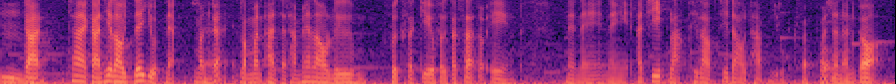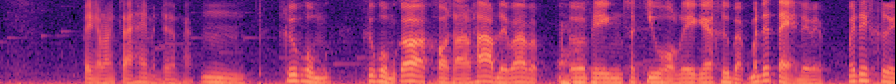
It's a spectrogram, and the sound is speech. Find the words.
อืมการใช่การที่เราได้หยุดเนี่ยมันก็ใช่เรามันอาจจะทำให้เราลืมฝึกสกิลฝึกทักษะตัวเองในในในอาชีพหลักที่เราที่เราทำอยู่ครับเพราะฉะนั้นก็เป็นกำลังใจให้เหมือนเดิมครับ อืมคือผม คือผมก็ขอสารภาพเลยว่าแบบอะเออเพลง skill ของตัวเองเนี้ยคือแบบไม่ได้แตะเลยแบบไม่ได้เคย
